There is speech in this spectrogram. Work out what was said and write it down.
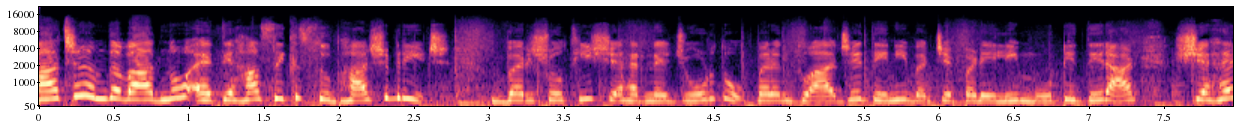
આજે અમદાવાદનો ઐતિહાસિક સુભાષ બ્રિજ. વર્ષોથી શહેરને જોડતો, પરંતુ આજે તેની વચ્ચે પડેલી મોટી તિરાડ શહેર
